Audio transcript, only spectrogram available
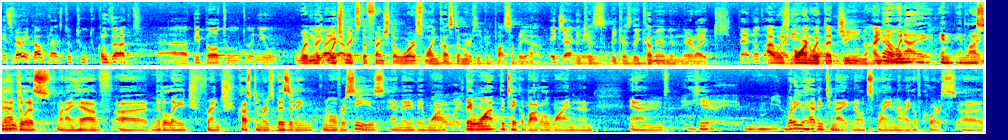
it's very complex to, to, to convert uh, people to, to a new, Which, new ma- which makes the French the worst wine customers you can possibly have. Exactly. Because because they come in and they're like, I was born with that gene. I No, know. when I in, in Los I. Angeles, when I have uh, middle-aged French customers visiting from overseas, and they, they want they go. want to take a bottle of wine, and and he, what are you having tonight? And they'll explain. And I'm like, of course, uh,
